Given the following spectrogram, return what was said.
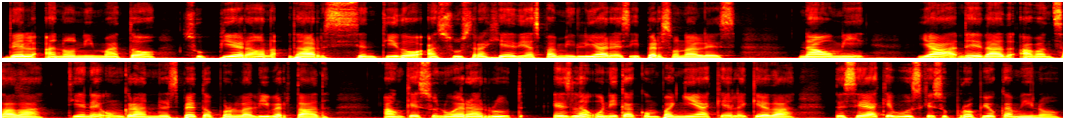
del anonimato, supieron dar sentido a sus tragedias familiares y personales. Naomi, ya de edad avanzada, tiene un gran respeto por la libertad, aunque su nuera Ruth es la única compañía que le queda, desea que busque su propio camino.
